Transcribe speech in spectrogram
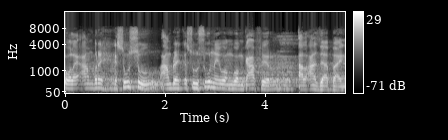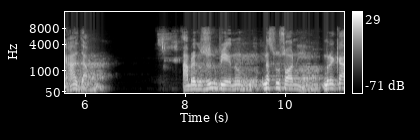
oleh ambreh kesusu, ambreh kesusune wong-wong kafir al azab ing azab. Ambreh kesusu piye ngesusoni. Mereka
